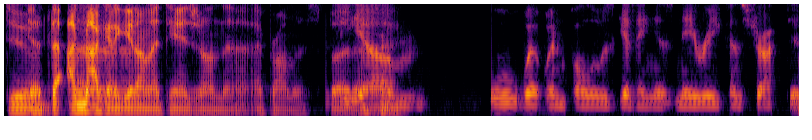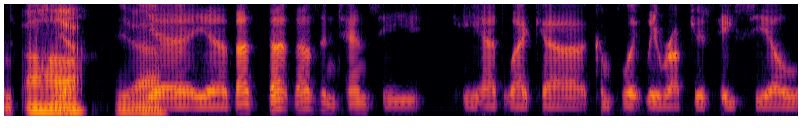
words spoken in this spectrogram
dude. Yeah, th- I'm not gonna uh, get on a tangent on that. I promise. But the uh, um, when when Paulo was getting his knee reconstructed. uh huh. yeah. Yeah. Yeah, yeah, that that that's intense. He he had like a completely ruptured ACL,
